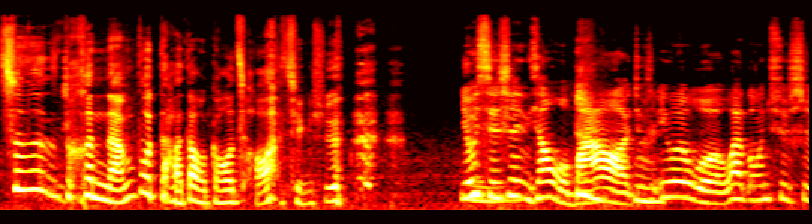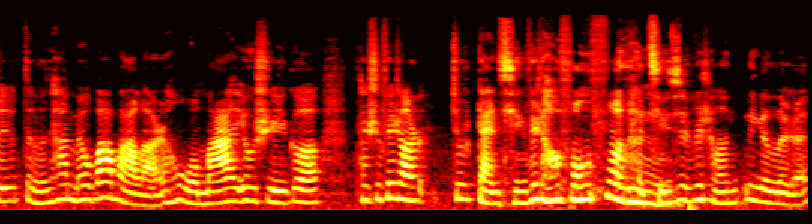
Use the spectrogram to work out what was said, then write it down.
真的很难不达到高潮啊，情绪。尤其是你像我妈哦，就是因为我外公去世，等于他没有爸爸了，然后我妈又是一个，她是非常就是感情非常丰富的，情绪非常那个的人，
